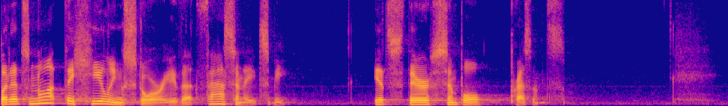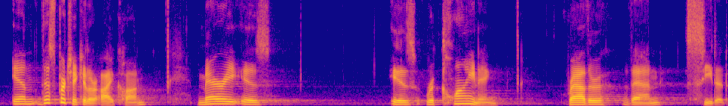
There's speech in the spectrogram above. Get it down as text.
But it's not the healing story that fascinates me. It's their simple presence. In this particular icon, Mary is, is reclining rather than seated.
